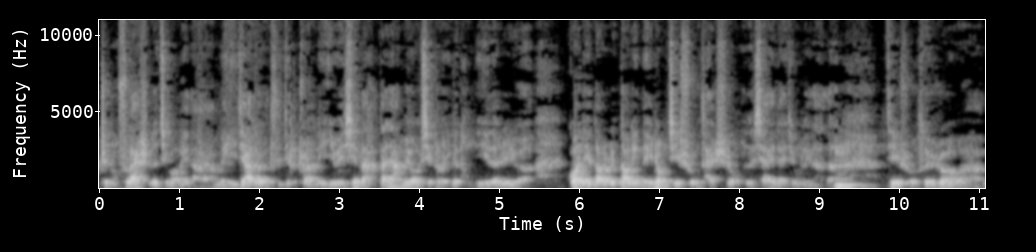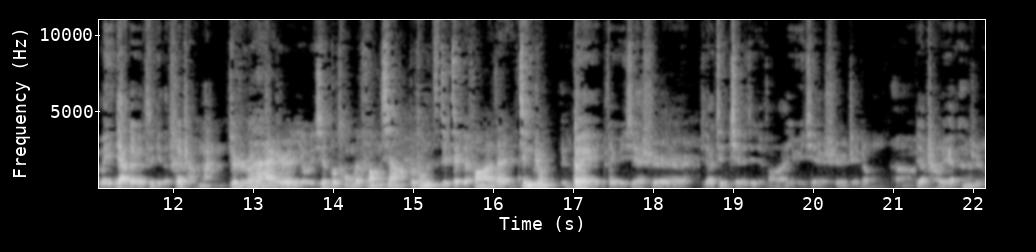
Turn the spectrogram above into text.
这种 Flash 的激光雷达呀，每一家都有自己的专利，因为现在大家还没有形成一个统一的这个观点，到底到底哪种技术才是我们的下一代激光雷达的嗯，技术，所以说呃每一家都有自己的特长吧。就是说它还是有一些不同的方向、不同的解解决方案在竞争。对，有一些是比较近期的解决方案，有一些是这种呃比较长远的这种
